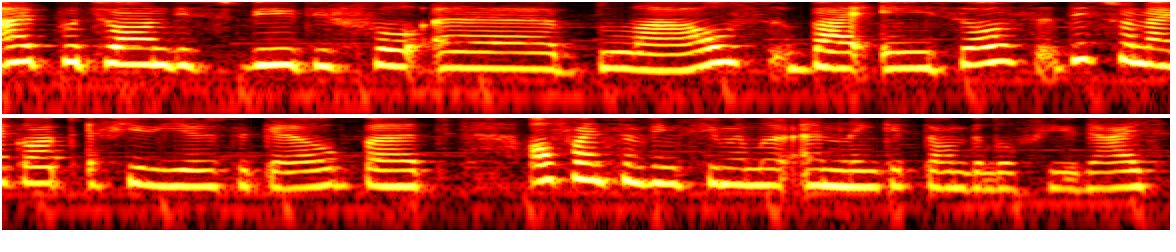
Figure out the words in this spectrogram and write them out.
I put on this beautiful uh, blouse by ASOS. This one I got a few years ago, but I'll find something similar and link it down below for you guys.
